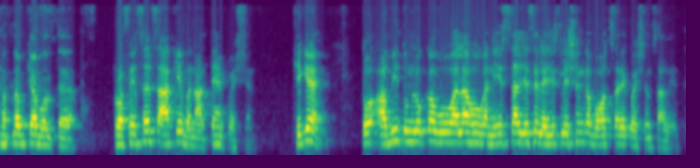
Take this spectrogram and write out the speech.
मतलब क्या बोलते हैं प्रोफेसर आके बनाते हैं क्वेश्चन ठीक है? तो अभी तुम लोग का वो वाला होगा नहीं, इस साल जैसे लेजिस्लेशन का बहुत सारे क्वेश्चन आ गए थे।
